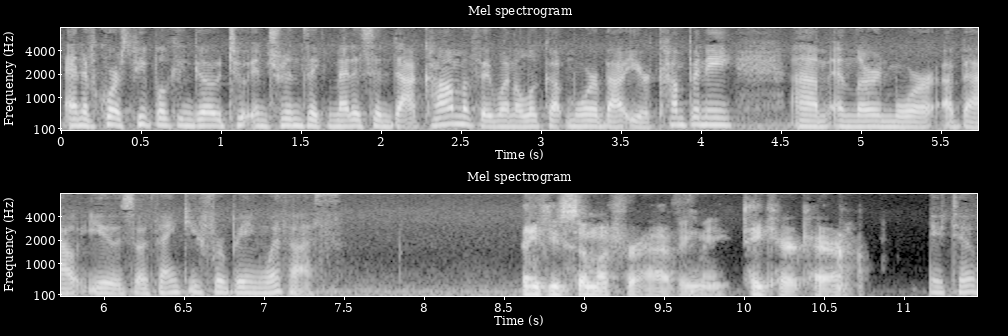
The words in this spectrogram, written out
And of course, people can go to intrinsicmedicine.com if they want to look up more about your company um, and learn more about you. So thank you for being with us. Thank you so much for having me. Take care, Kara. You too.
